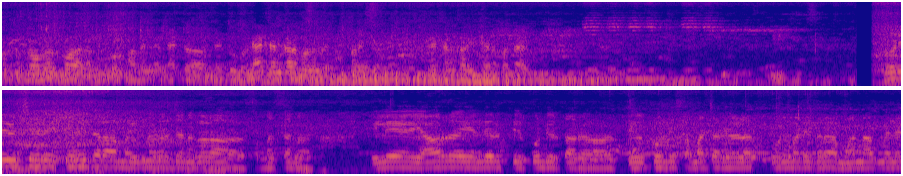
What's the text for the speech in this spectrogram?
ಮತ್ತು ಪ್ರಾಬ್ಲಮ್ಸ್ ಭಾಳ ಆಗುತ್ತೆ. ಆಮೇಲೆ ನೆಟ್ ನೆಟ್ ನೆಟ್ ತನಕ ಬರೋದು ಬರೋದು ನೆಟ್ ತನಕ ಇದೆಯಲ್ಲ ಬಂದಾಗ. ನೋಡಿ ವೀಕ್ಷಕರೇ ಕೇಳಿದಾರ ಮಹಬೂಬ್ನಗರ ಜನಗಳ ಸಮಸ್ಯೆನ. ಇಲ್ಲಿ ಯಾರು ಎಲ್ಲರೂ ತಿಳ್ಕೊಂಡಿರ್ತಾರೆ, ತಿಳ್ಕೊಂಡು ಸಮಾಚಾರ ಹೇಳಕ್ಕೆ ಫೋನ್ ಮಾಡಿದ್ರೆ ಮಣ್ಣಾದ್ಮೇಲೆ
